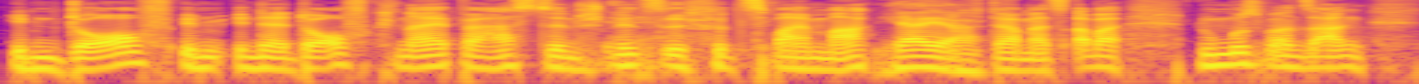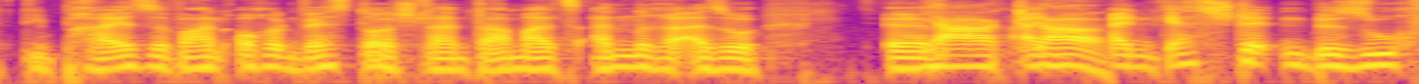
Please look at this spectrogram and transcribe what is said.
im Dorf, im, in der Dorfkneipe hast du einen Schnitzel für zwei Mark Ja, ja. damals. Aber nun muss man sagen, die Preise waren auch in Westdeutschland damals andere. Also äh, Ja, klar. Ein, ein Gaststättenbesuch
